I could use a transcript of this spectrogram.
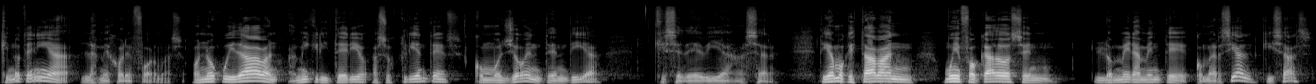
que no tenían las mejores formas o no cuidaban, a mi criterio, a sus clientes como yo entendía que se debía hacer. Digamos que estaban muy enfocados en lo meramente comercial, quizás.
